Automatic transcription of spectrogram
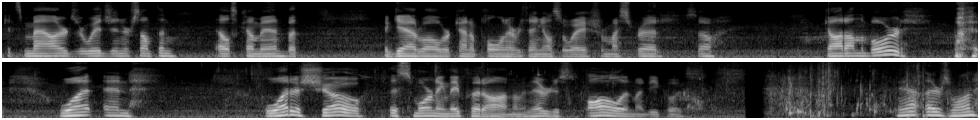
get some mallards or widgeon or something else come in. But the gadwall we're kind of pulling everything else away from my spread. So got on the board. But what and what a show this morning they put on. I mean, they were just all in my decoys. Yeah, there's one.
